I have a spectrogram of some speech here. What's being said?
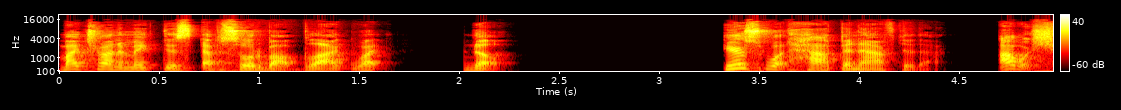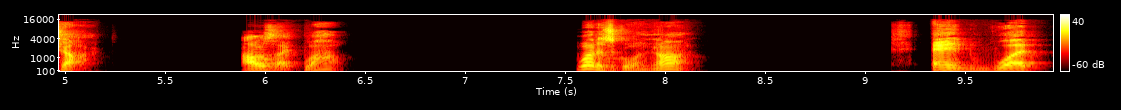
am I trying to make this episode about black, white? No. Here's what happened after that. I was shocked. I was like, wow, what is going on? And what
